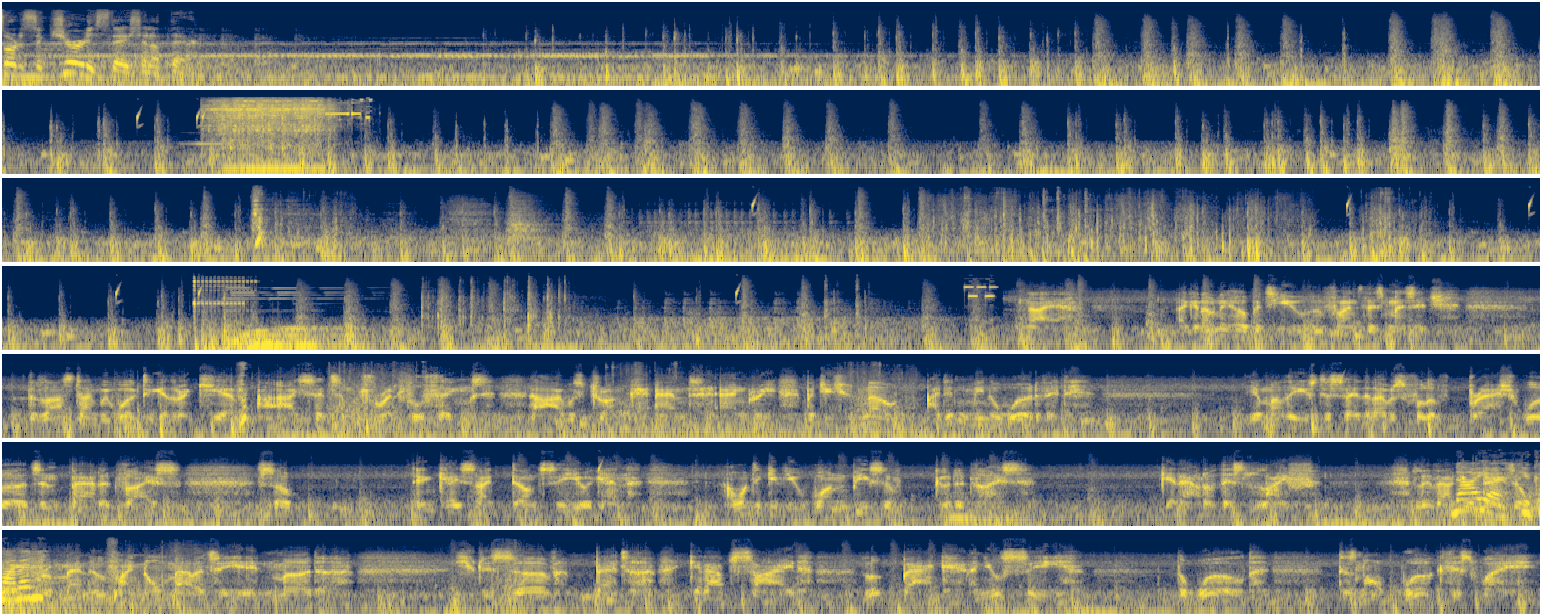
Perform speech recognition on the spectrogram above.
Sort of security station up there. Said some dreadful things. I was drunk and angry, but you should know I didn't mean a word of it. Your mother used to say that I was full of brash words and bad advice. So, in case I don't see you again, I want to give you one piece of good advice. Get out of this life. Live out Naya, your days you away coming? from men who find normality in murder. You deserve better. Get outside. Look back and you'll see. The world does not work this way.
